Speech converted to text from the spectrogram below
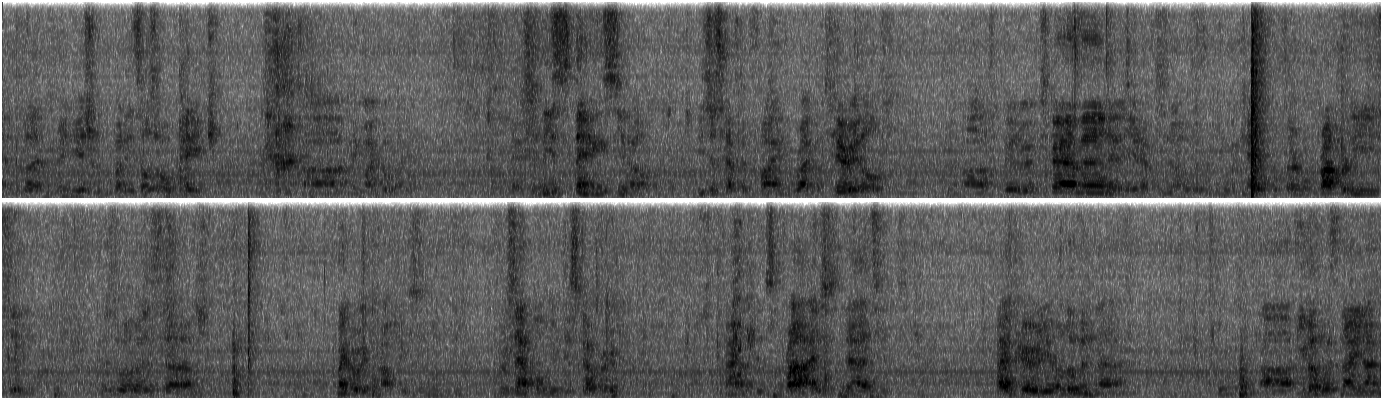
of that radiation, but it's also opaque uh, in microwave. Okay, so these things, you know, you just have to find the right materials uh, to be able to experiment, and you have to know the mechanical thermal properties, and as well as um, microwave properties. For example, we've discovered, I have been surprised, that high purity alumina, uh, even with 99.99%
